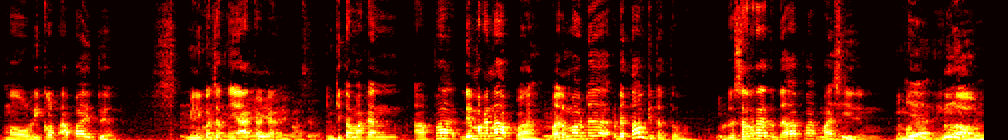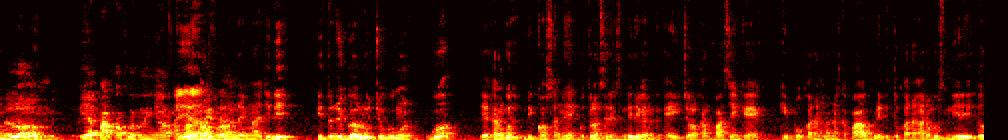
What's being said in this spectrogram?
mau record apa itu ya? Mini konsertnya Aka Iya, kan? konser. yang kita makan apa? Dia makan apa? Padahal mah udah udah tahu kita tuh. Udah seret udah apa? Masih memang Iya, belum. gitu. Belum. Ya part of learning-nya orang Iya. Part of learning. nah jadi itu juga lucu gue gue ya kan gue di kosannya kebetulan sering sendiri kan ke Ecol kan fasing kayak Kibo kadang-kadang ke pabrik itu kadang-kadang gue sendiri itu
